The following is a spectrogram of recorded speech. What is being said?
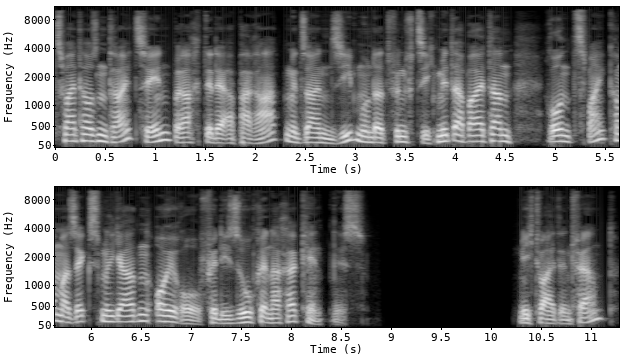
2013 brachte der Apparat mit seinen 750 Mitarbeitern rund 2,6 Milliarden Euro für die Suche nach Erkenntnis. Nicht weit entfernt?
